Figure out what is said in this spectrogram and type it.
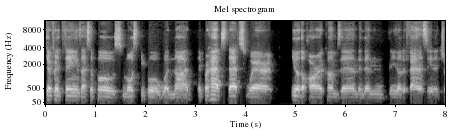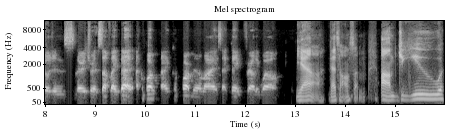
different things I suppose most people would not. And perhaps that's where, you know, the horror comes in and then, you know, the fantasy and the children's literature and stuff like that. I, compart- I compartmentalize, I think, fairly well. Yeah, that's awesome. Um, do you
